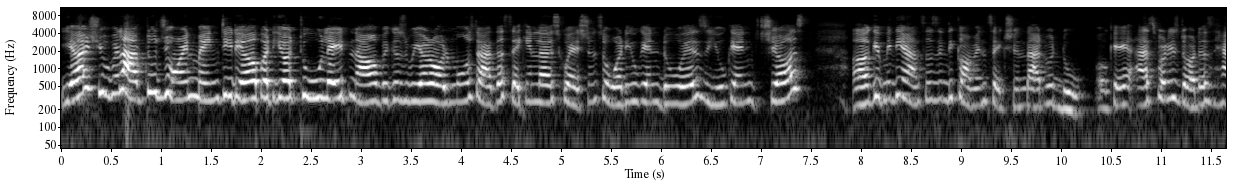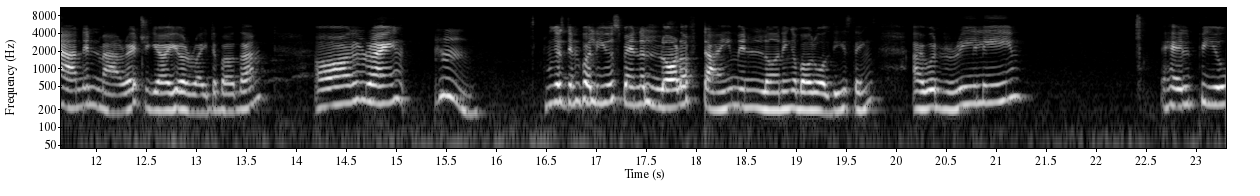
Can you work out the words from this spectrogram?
Yes, you will have to join Menti dear, but you're too late now because we are almost at the second last question. So what you can do is you can just uh, give me the answers in the comment section. That would do. Okay. As for his daughter's hand in marriage, yeah, you're right about that. All right. because Dimple, you spend a lot of time in learning about all these things. I would really help you.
